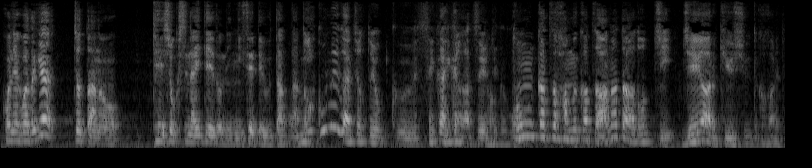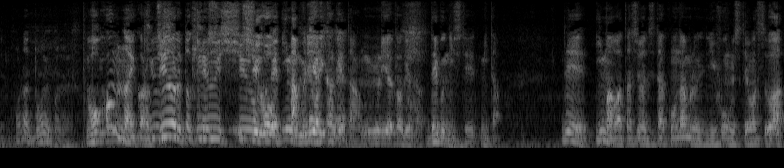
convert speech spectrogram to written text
こんにゃく畑はちょっとあの抵触しない程度に似せて歌ったと。2個目がちょっとよく世界観が強いっていうかとんかつハムカツあなたはどっち？JR 九州って書かれてる。これはどういうことですか？わかんないから九 JR 州と九九州州を今無理やりかけねた。無理やりかけた。デブにしてみたで今私は自宅をナムルにリフォームしてますは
